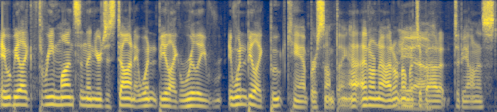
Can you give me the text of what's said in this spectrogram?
it would be like three months and then you're just done. It wouldn't be like really. It wouldn't be like boot camp or something. I, I don't know. I don't know much about it to be honest.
